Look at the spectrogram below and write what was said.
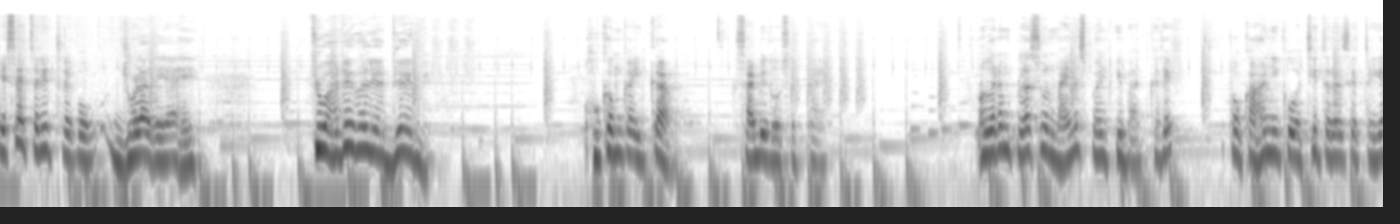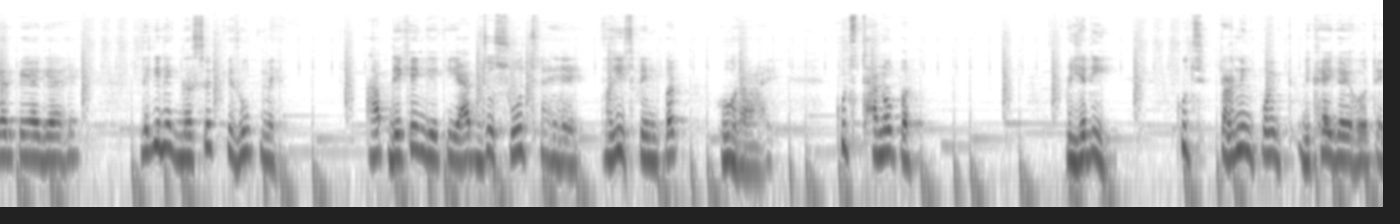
ऐसा चरित्र को जोड़ा गया है जो आने वाले अध्याय में हुक्म का इक्का साबित हो सकता है। अगर हम प्लस और माइनस पॉइंट की बात करें तो कहानी को अच्छी तरह से तैयार किया गया है। लेकिन एक दर्शक के रूप में आप देखेंगे कि आप जो सोच रहे हैं, वही स्क्रीन पर हो रहा है। कुछ स्थानों पर यदि कुछ टर्निंग पॉइंट दिखाए गए होते।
